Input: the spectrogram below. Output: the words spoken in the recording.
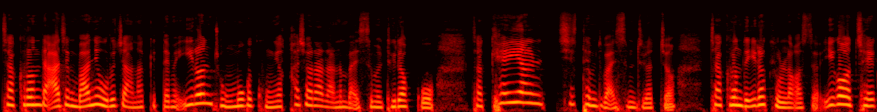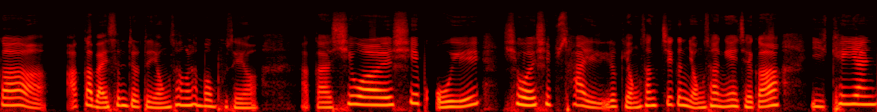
자, 그런데 아직 많이 오르지 않았기 때문에 이런 종목을 공략하셔라 라는 말씀을 드렸고 자, KR 시스템도 말씀드렸죠. 자, 그런데 이렇게 올라갔어요. 이거 제가 아까 말씀드렸던 영상을 한번 보세요. 아까 10월 15일, 10월 14일 이렇게 영상 찍은 영상에 제가 이 KR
